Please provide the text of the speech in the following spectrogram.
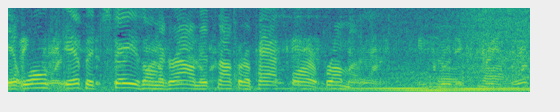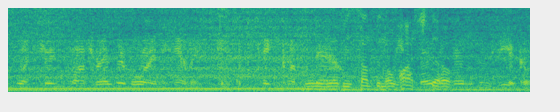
It won't, if it stays on the ground, it's not going to pass far from us. Including extreme northwestern Foss Reservoir and Hammon. Take cover Ooh, there'll be something to watch though. homes and vehicles.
